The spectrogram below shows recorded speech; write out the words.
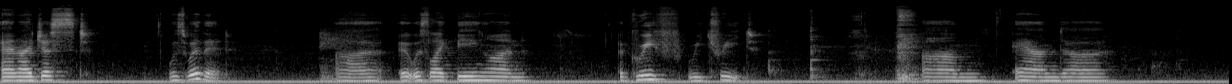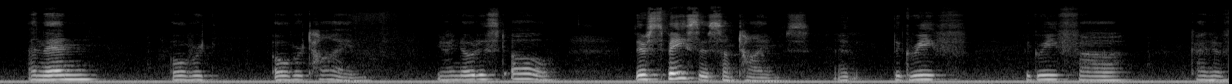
and I just was with it. Uh, it was like being on a grief retreat, um, and uh, and then over over time, you know, I noticed oh, there's spaces sometimes. The grief, the grief uh, kind of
